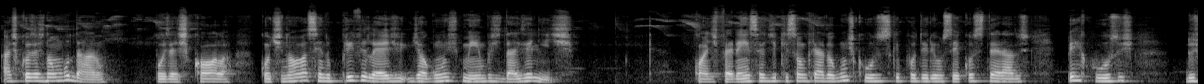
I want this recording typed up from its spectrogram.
as coisas não mudaram, pois a escola continuava sendo privilégio de alguns membros das elites, com a diferença de que são criados alguns cursos que poderiam ser considerados percursos dos,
